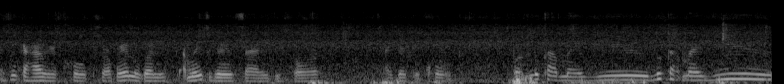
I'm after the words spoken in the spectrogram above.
I think I have a cold, so I'm going to go. I'm going to go inside before I get the cold. But look at my view! Look at my view!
